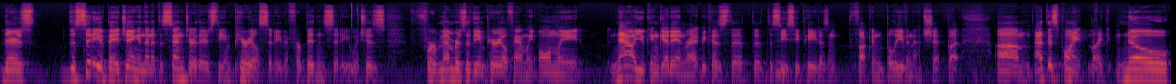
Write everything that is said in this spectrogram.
there's the city of Beijing, and then at the center there's the imperial city, the Forbidden City, which is for members of the imperial family only. Now you can get in, right? Because the, the, the CCP doesn't fucking believe in that shit. But um, at this point, like, no,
